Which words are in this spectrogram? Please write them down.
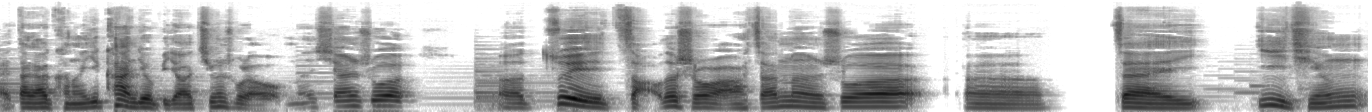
哎，大家可能一看就比较清楚了。我们先说，呃，最早的时候啊，咱们说，呃，在疫情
